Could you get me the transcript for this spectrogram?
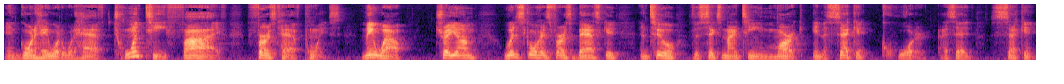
and Gordon Hayward would have 25 first half points. Meanwhile, Trae Young wouldn't score his first basket until the 619 mark in the second quarter. I said second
